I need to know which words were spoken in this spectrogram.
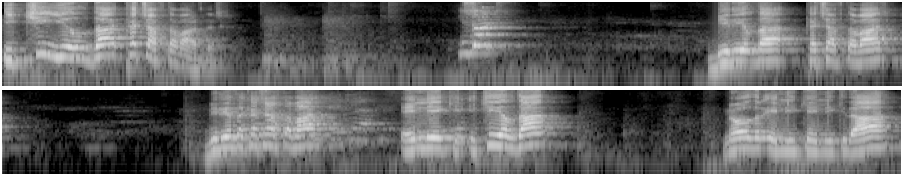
2 yılda kaç hafta vardır? 104. Bir yılda kaç hafta var? Bir yılda kaç hafta var? 52. İki yılda ne olur 52 52 daha?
